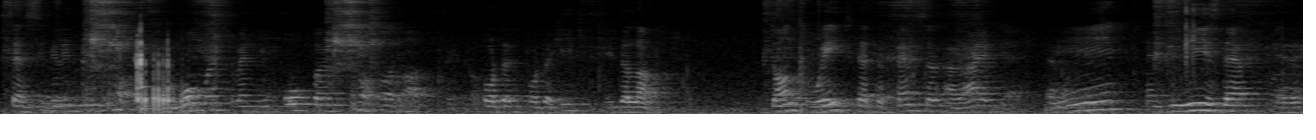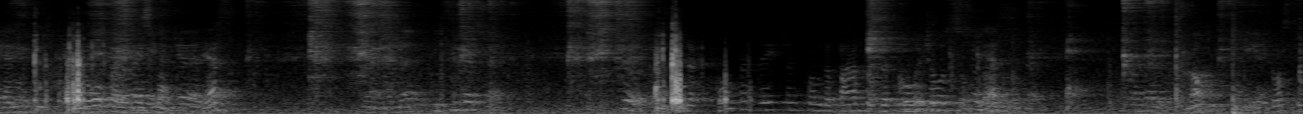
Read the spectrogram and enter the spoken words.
sensibility. The moment when you open for the, for the heat with the lamp. Don't wait that the fencer arrive in and he is there and, and open this lamp. Yes? The concentration from the part of the coach also, yes? No? It was to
